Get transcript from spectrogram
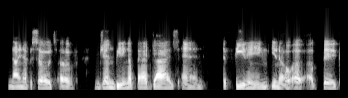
nine episodes of Jen beating up bad guys and defeating, you know, a, a big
